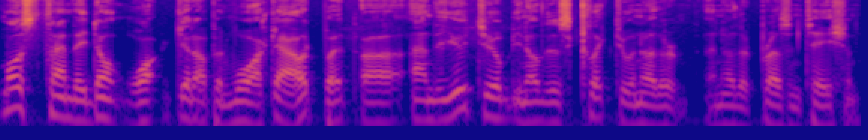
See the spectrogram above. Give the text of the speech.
most of the time they don't walk, get up and walk out, but uh, on the YouTube, you know, there's click to another another presentation.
